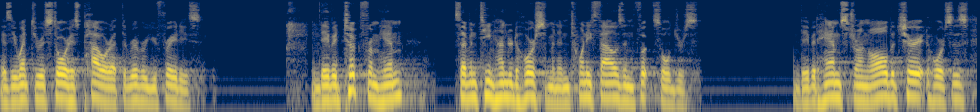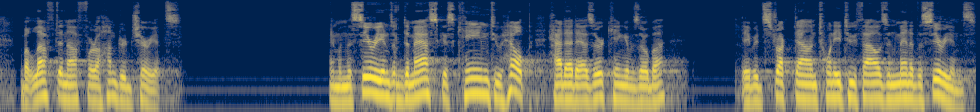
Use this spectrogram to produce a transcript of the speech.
as he went to restore his power at the river Euphrates. And David took from him 1,700 horsemen and 20,000 foot soldiers. And David hamstrung all the chariot horses, but left enough for a hundred chariots. And when the Syrians of Damascus came to help Hadadezer, king of Zobah, David struck down 22,000 men of the Syrians.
